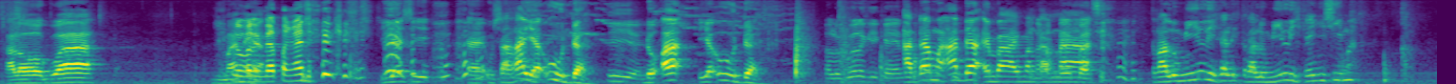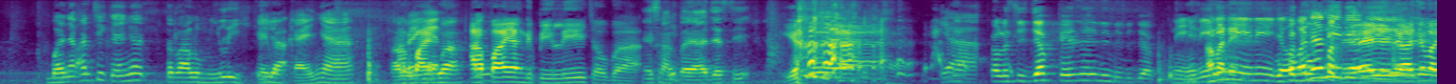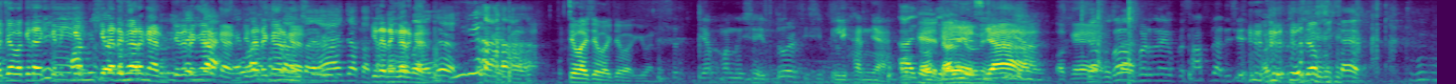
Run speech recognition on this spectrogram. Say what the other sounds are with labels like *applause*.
Kalau gua gimana ya? datang aja. *laughs* Iya sih. Eh, usaha ya udah. Iya. Doa ya udah. Kalau gue lagi kayak Ada mah ada emang emang karena bebas. *laughs* terlalu milih kali, terlalu milih kayaknya sih mah. Kebanyakan sih kayaknya terlalu milih kayak Iya. kayaknya. Kalau Apa, gua apa yang dipilih coba? Eh santai aja sih. Ya. *laughs* Ya. Kalau si Jab kayaknya ini nih di Jab. Nih, ini Apa nih, nih, jawabannya nih dia Eh, nih. ya, ya, coba coba kita kita, kita, kita dengarkan, kita dengarkan, kita dengarkan. Kita dengarkan. Iya. Coba coba coba gimana? Setiap manusia itu ada sisi pilihannya. Oke, Oke, dalil. Siap. Oke. Ustaz. bersabda di sini. *laughs* Siap, Ustaz.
